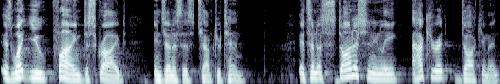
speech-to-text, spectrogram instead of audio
is what you find described in Genesis chapter 10. It's an astonishingly accurate document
